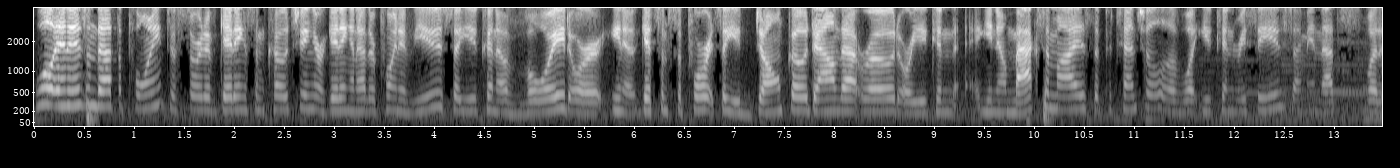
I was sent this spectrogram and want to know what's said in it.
Well, and isn't that the point of sort of getting some coaching or getting another point of view so you can avoid or, you know, get some support so you don't go down that road or you can, you know, maximize the potential of what you can receive? I mean, that's what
